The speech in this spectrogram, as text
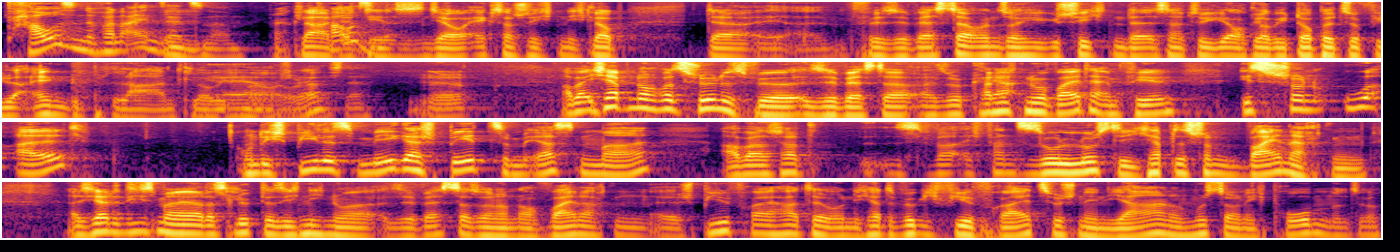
Tausende von Einsätzen haben. Ja, klar, Tausende. das sind ja auch Extraschichten. Ich glaube, da äh, für Silvester und solche Geschichten, da ist natürlich auch, glaube ich, doppelt so viel eingeplant, glaube ich Ja, mal, oder? ne? Ja. Aber ich habe noch was Schönes für Silvester, also kann Ja. ich nur weiterempfehlen. Ist schon uralt und ich spiele es mega spät zum ersten Mal, aber es hat, es war, ich fand es so lustig. Ich habe das schon Weihnachten. Also ich hatte diesmal ja das Glück, dass ich nicht nur Silvester, sondern auch Weihnachten äh, spielfrei hatte und ich hatte wirklich viel frei zwischen den Jahren und musste auch nicht proben und so.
